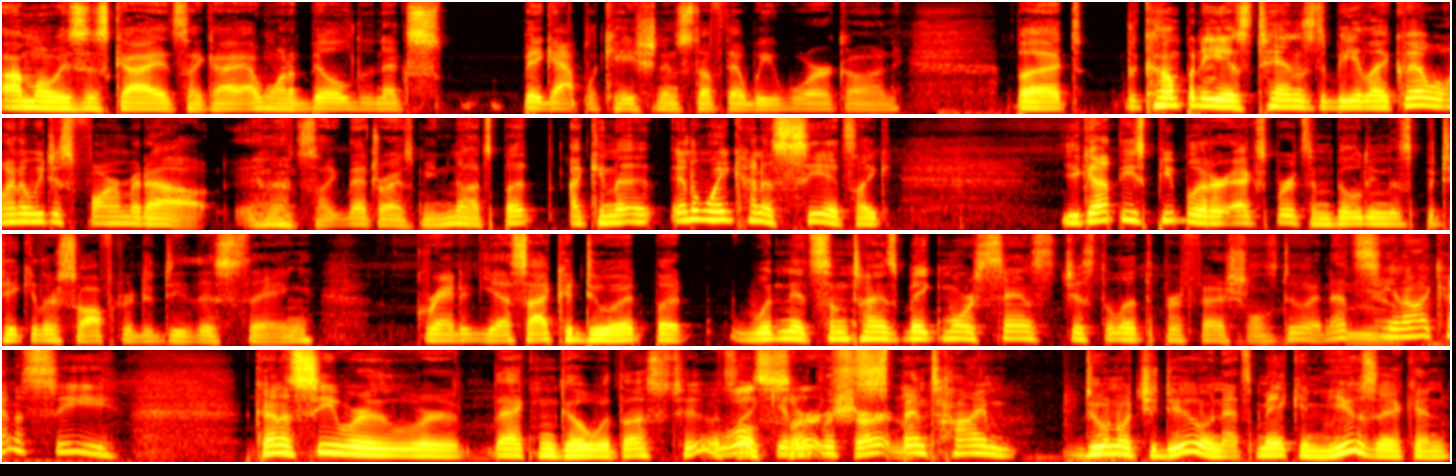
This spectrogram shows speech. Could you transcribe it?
I'm always this guy. It's like I, I want to build the next big application and stuff that we work on. But the company is tends to be like, well, why don't we just farm it out? And it's like that drives me nuts. But I can, uh, in a way, kind of see it. it's like you got these people that are experts in building this particular software to do this thing. Granted, yes, I could do it, but wouldn't it sometimes make more sense just to let the professionals do it? And that's you know, I kind of see, kind of see where where that can go with us too. It's Well, like you know, let's certainly. spend time doing what you do, and that's making music, and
